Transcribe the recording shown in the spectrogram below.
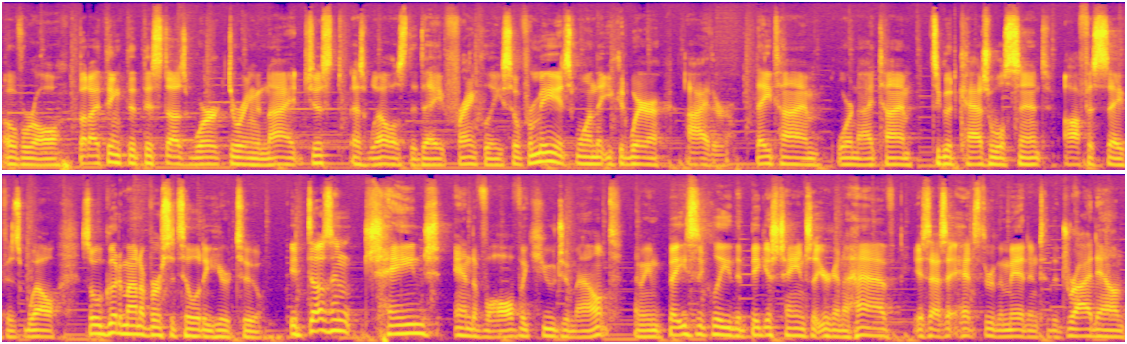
overall, but I think that this does work during the night just as well as the day, frankly. So for me, it's one that you could wear either daytime or nighttime. It's a good casual scent, office safe as well. So a good amount of versatility here too. It doesn't change and evolve a huge amount. I mean, basically the biggest change that you're gonna have is as it heads through the mid into the dry down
